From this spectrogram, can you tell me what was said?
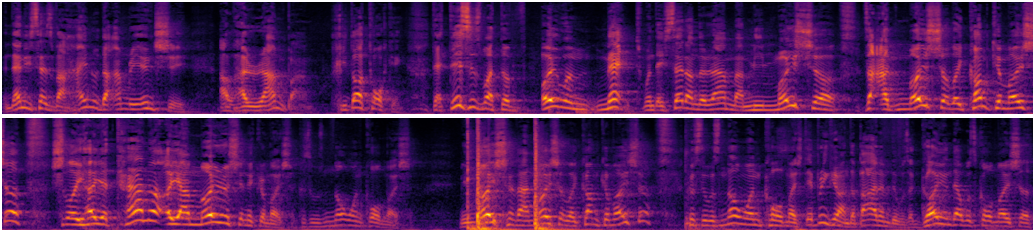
And then he says V'Hainu da Amri Inshi al Harambam. Chida talking that this is what the Oilim meant when they said on the Rambam, "Mi Moshe va'ad Moshe leikam ke Moshe shloi hayatana ayam Moshe shenikra Moshe," because there was no one called Moshe. Mi because there was no one called Moshe. They bring it on the bottom. There was a goyin that was called Moshe, so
